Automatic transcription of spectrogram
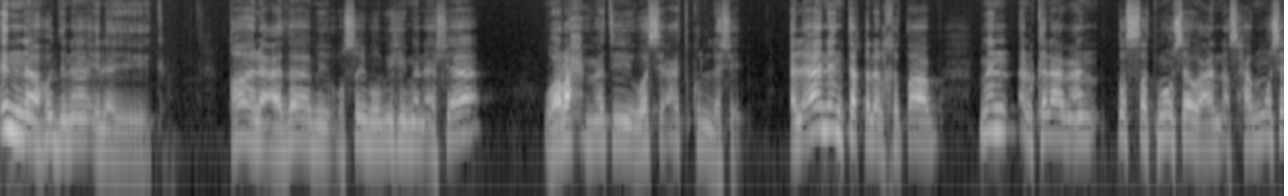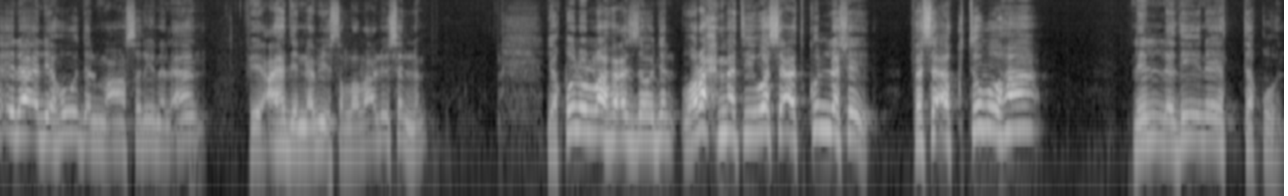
إنا هدنا إليك. قال عذابي أصيب به من أشاء ورحمتي وسعت كل شيء. الآن انتقل الخطاب من الكلام عن قصة موسى وعن أصحاب موسى إلى اليهود المعاصرين الآن في عهد النبي صلى الله عليه وسلم. يقول الله عز وجل ورحمتي وسعت كل شيء فسأكتبها للذين يتقون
